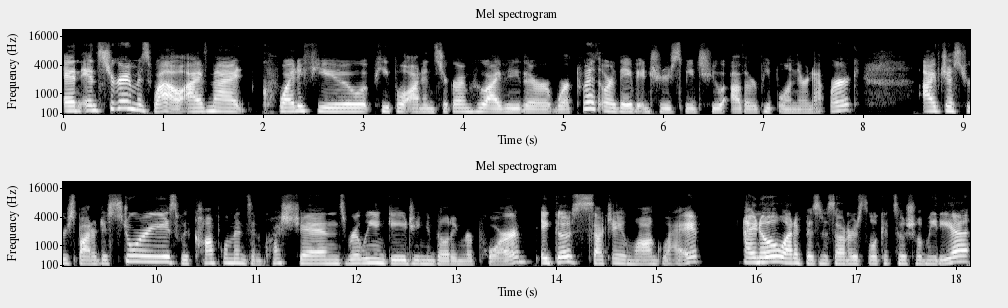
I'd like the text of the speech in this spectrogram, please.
And Instagram as well. I've met quite a few people on Instagram who I've either worked with or they've introduced me to other people in their network. I've just responded to stories with compliments and questions, really engaging and building rapport. It goes such a long way. I know a lot of business owners look at social media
